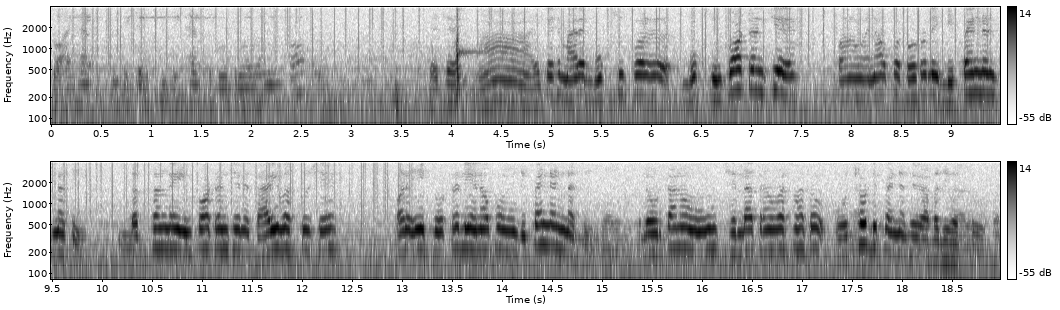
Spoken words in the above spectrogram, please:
So I have to, it has, it has to go through a learning process. હા એ મારે બુક્સ ઉપર બુક્સ ઇમ્પોર્ટન્ટ છે પણ હું એના ઉપર ટોટલી ડિપેન્ડન્ટ નથી. સત્સંગ ઇમ્પોર્ટન્ટ છે ને સારી વસ્તુ છે પણ એ ટોટલી એના ઉપર હું ડિપેન્ડન્ટ નથી. એટલે ઉડતાનો હું છેલ્લા ત્રણ વર્ષમાં તો ઓછો ડિપેન્ડન્ટ થયો આ બધી વસ્તુ ઉપર.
